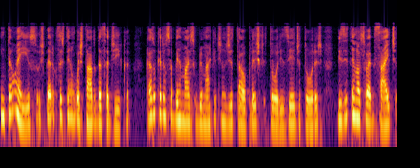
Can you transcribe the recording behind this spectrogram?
Então é isso. Espero que vocês tenham gostado dessa dica. Caso queiram saber mais sobre marketing digital para escritores e editoras, visitem nosso website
